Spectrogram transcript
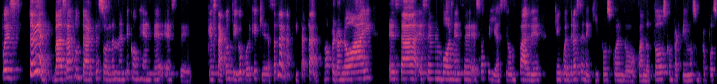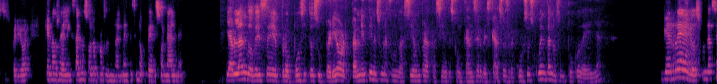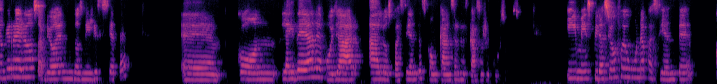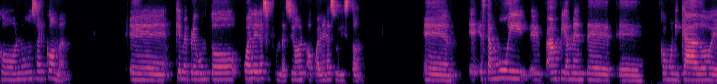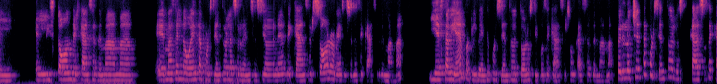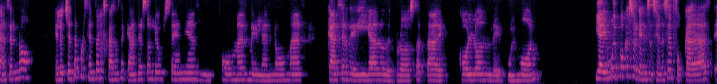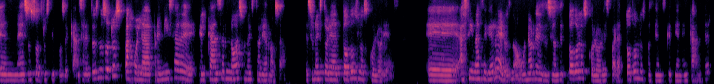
pues está bien, vas a juntarte solamente con gente este, que está contigo porque quiere hacer lana y tal, tal, ¿no? Pero no hay esa, ese embone, esa afiliación padre que encuentras en equipos cuando, cuando todos compartimos un propósito superior que nos realiza no solo profesionalmente, sino personalmente. Y hablando de ese propósito superior, también tienes una fundación para pacientes con cáncer de escasos recursos. Cuéntanos un poco de ella. Guerreros, Fundación Guerreros abrió en 2017 eh, con la idea de apoyar a los pacientes con cáncer de escasos recursos. Y mi inspiración fue una paciente con un sarcoma eh, que me preguntó cuál era su fundación o cuál era su listón. Eh, eh, está muy ampliamente comunicado el, el, listón del cáncer de mama. más del 90% de las organizaciones de cáncer son organizaciones de cáncer de mama. Y está bien porque el 20% de todos los tipos de cáncer son cáncer de mama, pero el 80% de los casos de cáncer no. El 80% de los casos de cáncer son leucemias, linfomas, melanomas, cáncer de hígado, de próstata, de colon, de pulmón. Y hay muy pocas organizaciones enfocadas en esos otros tipos de cáncer. Entonces nosotros bajo la premisa de el cáncer no es una historia rosa, es una historia de todos los colores. Eh, así nace Guerreros, ¿no? Una organización de todos los colores para todos los pacientes que tienen cáncer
